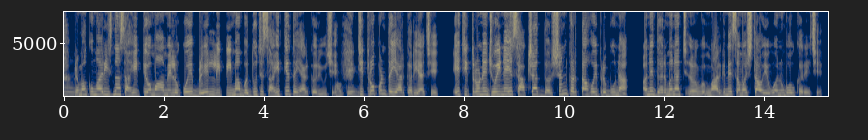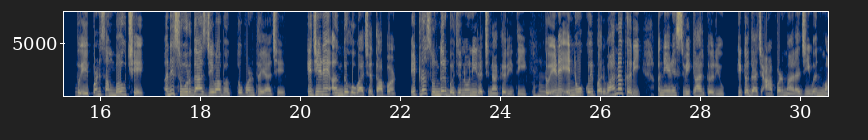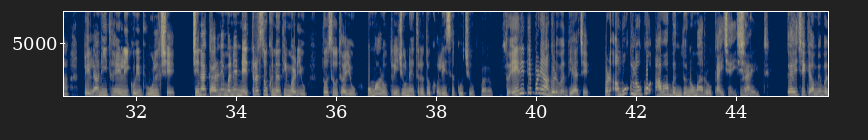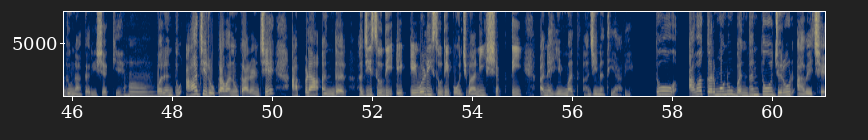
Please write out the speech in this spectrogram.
હમ. બ્રહ્માકુમારીઝના સાહિત્યોમાં અમે લોકોએ બ્રેલ લિપિમાં બધું જ સાહિત્ય તૈયાર કર્યું છે. ચિત્રો પણ તૈયાર કર્યા છે. એ ચિત્રોને જોઈને એ સાક્ષાત દર્શન કરતા હોય પ્રભુના અને ધર્મના માર્ગને સમજતા હોય એવો અનુભવ કરે છે. તો એ પણ સંભવ છે. અને સૂરદાસ જેવા ભક્તો પણ થયા છે કે જેણે અંધ હોવા છતાં પણ એટલા સુંદર ભજનોની રચના કરી હતી તો એણે એનો કોઈ પરવા ન કરી અને એણે સ્વીકાર કર્યું. કે કદાચ આ પણ મારા જીવનમાં પેલાની થયેલી કોઈ ભૂલ છે જેના કારણે મને નેત્ર સુખ નથી મળ્યું તો શું થયું? હું મારું ત્રીજું નેત્ર તો ખોલી શકું છું. બરાબર તો એ રીતે પણ આગળ વધ્યા છે. પણ અમુક લોકો આવા બંધનોમાં રોકાઈ જાય છે. રાઈટ કહે છે કે અમે બધું ના કરી શકીએ. પરંતુ આ જે રોકાવાનું કારણ છે આપણા અંદર હજી સુધી એ કેવળી સુધી પહોંચવાની શક્તિ અને હિંમત હજી નથી આવી. તો આવા કર્મોનું બંધન તો જરૂર આવે છે.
